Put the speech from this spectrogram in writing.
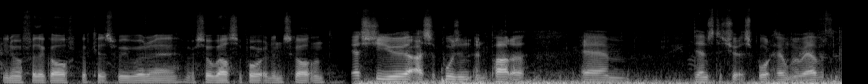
you know for the golf because we were uh, we were so well supported in Scotland. SGU, I suppose, in, in part of um, the Institute of Sport helped me with everything.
